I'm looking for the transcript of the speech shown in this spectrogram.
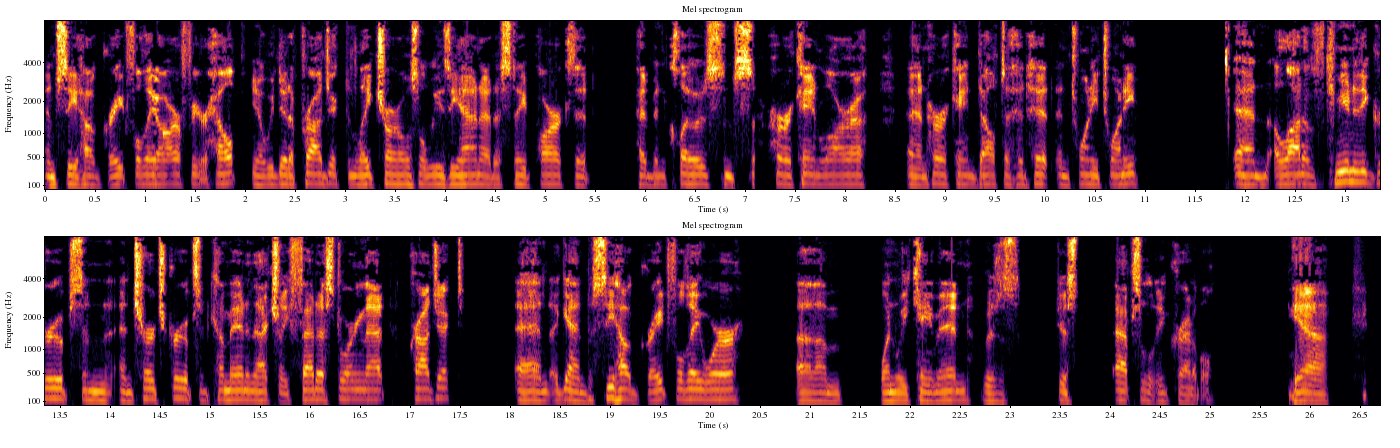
and see how grateful they are for your help. You know, we did a project in Lake Charles, Louisiana at a state park that had been closed since Hurricane Laura and Hurricane Delta had hit in 2020. and a lot of community groups and, and church groups had come in and actually fed us during that project. And again, to see how grateful they were um, when we came in was just absolutely incredible. Yeah.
